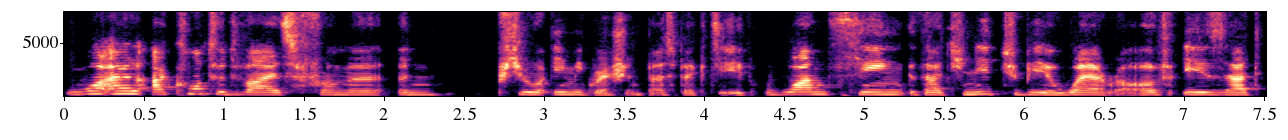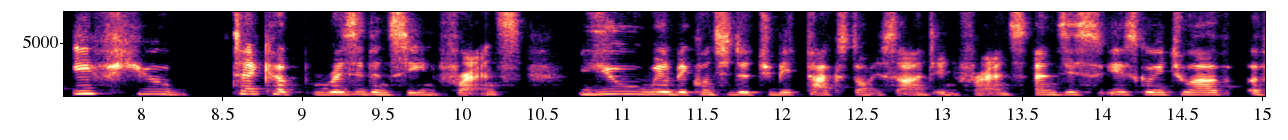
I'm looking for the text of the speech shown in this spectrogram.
while I can't advise from a, a pure immigration perspective, one thing that you need to be aware of is that if you take up residency in France, you will be considered to be tax domiciled in France. And this is going to have a,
